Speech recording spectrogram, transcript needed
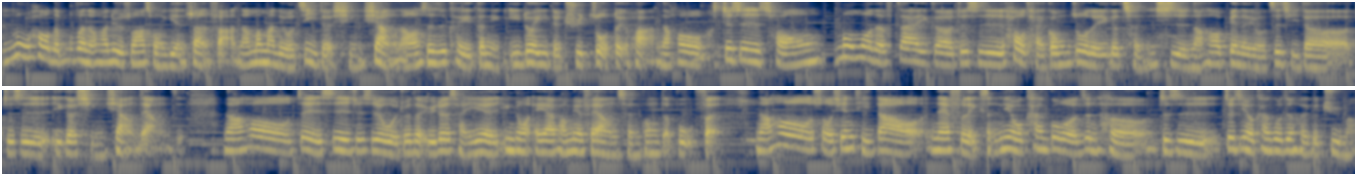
幕后的部分的话，例如说他从演算法，然后慢慢的有自己的形象，然后甚至可以跟你一对一的去做对话，然后就是从默默的在一个就是后台工作的一个城市，然后变得有自己的就是一个形象这样子，然后这也是就是我觉得娱乐产业运用 AI 方面非常成功的部分。然后首先提到 Netflix，你有看过任何就是最近有看过任何一个剧吗？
